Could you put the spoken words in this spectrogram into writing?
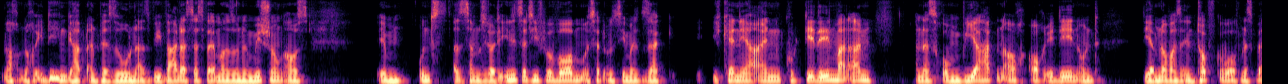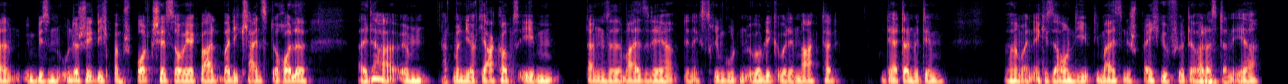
noch, noch Ideen gehabt an Personen. Also wie war das? Das war immer so eine Mischung aus ähm, uns, also es haben sich Leute initiativ beworben, uns hat uns jemand gesagt, ich kenne ja einen, guck dir den mal an. Andersrum, wir hatten auch, auch Ideen und die haben noch was in den Topf geworfen. Das war ein bisschen unterschiedlich. Beim Sportgeschäftswerk war, war die kleinste Rolle, weil da ähm, hat man Jörg Jakobs eben dankenswerterweise, der den extrem guten Überblick über den Markt hat. Und der hat dann mit dem, in Eckisauen die, die meisten Gespräche geführt. Da war das dann eher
